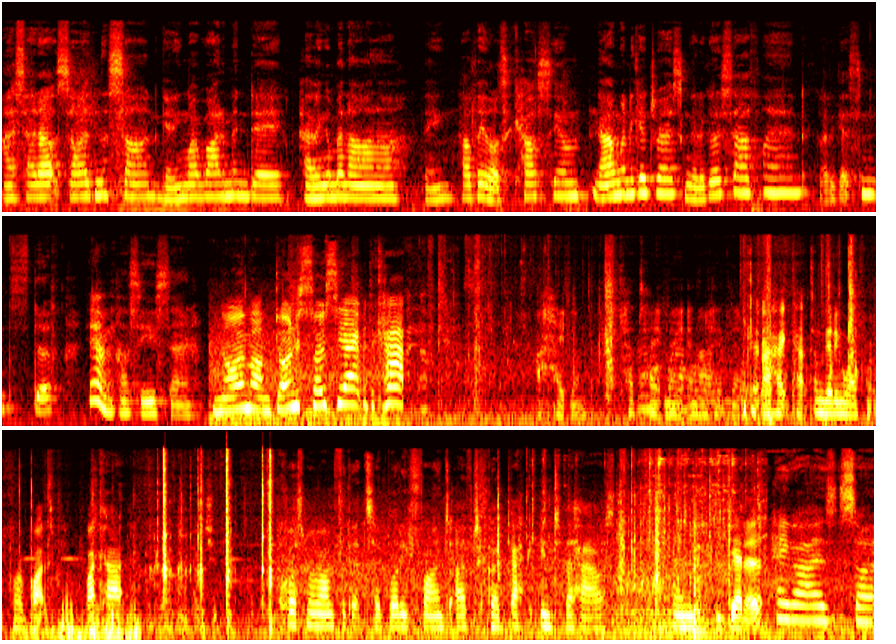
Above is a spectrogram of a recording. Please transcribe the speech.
I sat outside in the sun, getting my vitamin D, having a banana, being healthy, lots of calcium. Now I'm gonna get dressed. I'm gonna go to Southland. Gotta get some stuff. Yeah, I'll see you soon. No, Mum, don't associate with the cat. I love cats. I hate them. Cats hate me, and I hate them. Okay, I hate cats. I'm getting away from it before it bites me. Bye, cat. Of course, my mum forgets her bloody phone, so I have to go back into the house and get it. Hey guys, so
